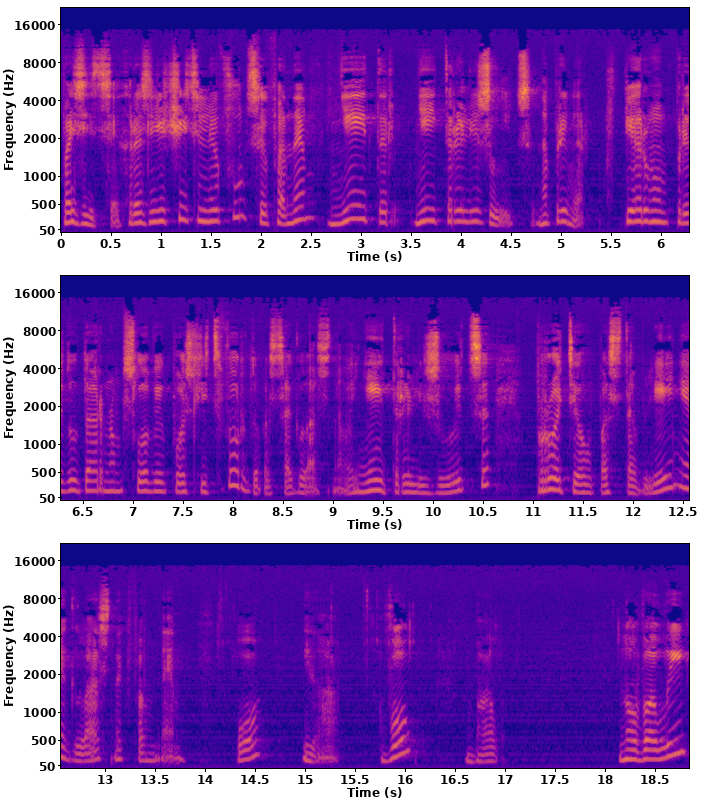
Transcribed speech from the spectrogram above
позициях различительные функции фонем нейтр, нейтрализуются. Например, в первом предударном слове после твердого согласного нейтрализуется противопоставление гласных фонем «о» и «а». «Вол» – «бал». Но «валы»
